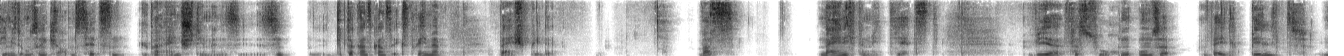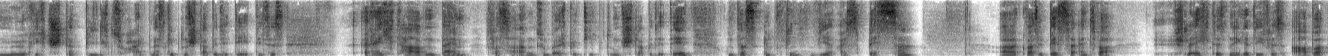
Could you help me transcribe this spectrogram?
die mit unseren Glaubenssätzen übereinstimmen. Es sind, gibt da ganz, ganz extreme Beispiele. Was meine ich damit jetzt? Wir versuchen unser Weltbild möglichst stabil zu halten. Das gibt uns Stabilität. Dieses Recht haben beim Versagen zum Beispiel gibt uns Stabilität und das empfinden wir als besser, äh, quasi besser ein zwar schlechtes, negatives, aber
